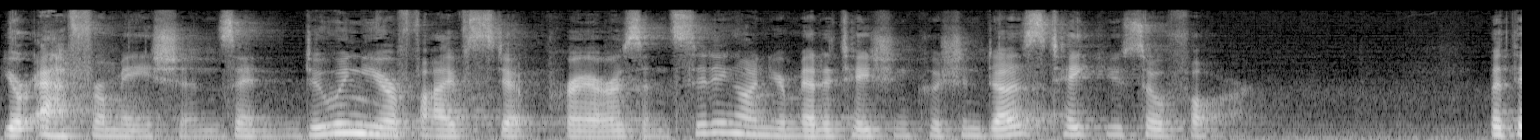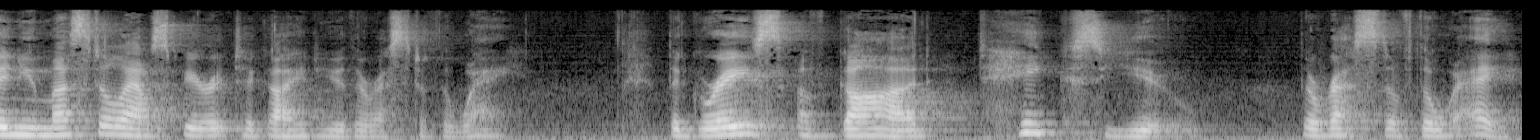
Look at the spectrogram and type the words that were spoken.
your affirmations and doing your five step prayers and sitting on your meditation cushion does take you so far. But then you must allow spirit to guide you the rest of the way. The grace of God takes you the rest of the way.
